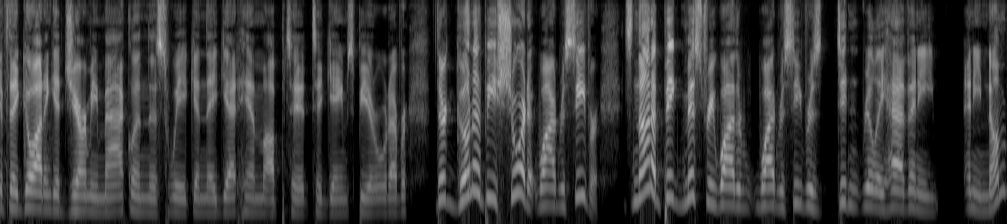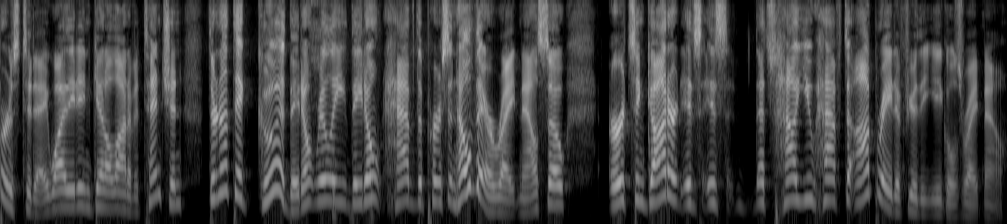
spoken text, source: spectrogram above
if they go out and get Jeremy Maclin this week and they get him up to, to game speed or whatever, they're going to be short at wide receiver. It's not a big mystery why the wide receivers didn't really have any any numbers today, why they didn't get a lot of attention. They're not that good. They don't really they don't have the personnel there right now. So Ertz and Goedert is is that's how you have to operate if you're the Eagles right now.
